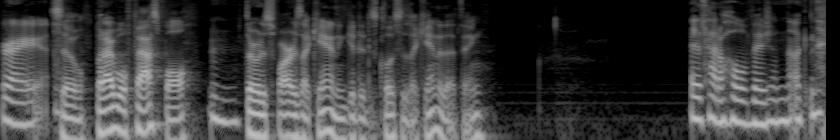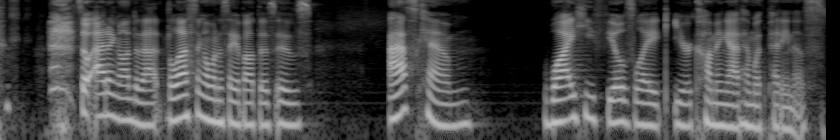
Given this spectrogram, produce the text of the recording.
right. So, but I will fastball, Mm-hmm. throw it as far as I can, and get it as close as I can to that thing. I just had a whole vision. So adding on to that, the last thing I want to say about this is ask him why he feels like you're coming at him with pettiness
